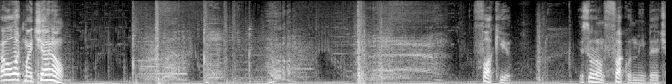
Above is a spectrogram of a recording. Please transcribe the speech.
Oh look, my channel! Fuck you. You still don't fuck with me, bitch.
